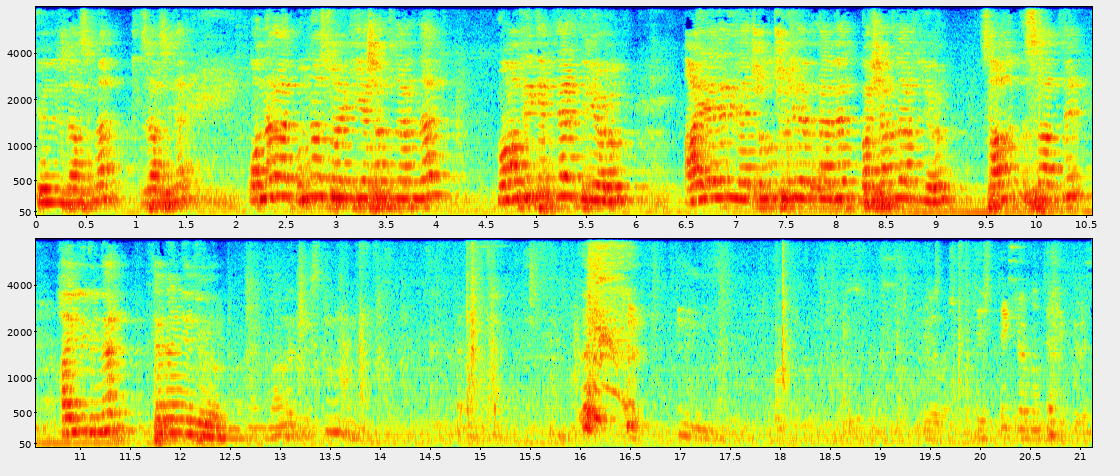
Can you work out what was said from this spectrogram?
gönül rızasına, rızasıyla. Onlara bundan sonraki yaşantılarında muvaffakiyetler diliyorum. Aileleriyle, çoluk çocuğuyla beraber başarılar diliyorum. Sağlıklı, sıhhatli, hayırlı günler temenni ediyorum. Te- Tekrardan teşekkür ediyoruz.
